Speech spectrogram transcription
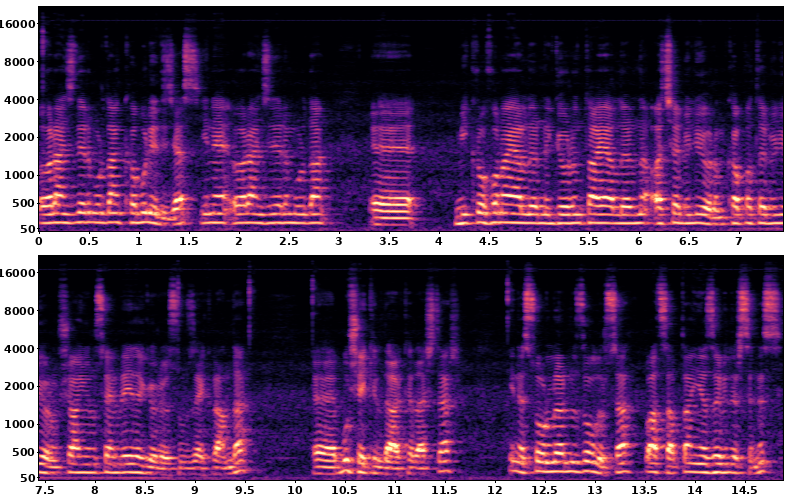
Öğrencileri buradan kabul edeceğiz. Yine öğrencilerin buradan e, mikrofon ayarlarını, görüntü ayarlarını açabiliyorum, kapatabiliyorum. Şu an Yunus Emre'yi de görüyorsunuz ekranda. E, bu şekilde arkadaşlar. Yine sorularınız olursa WhatsApp'tan yazabilirsiniz.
